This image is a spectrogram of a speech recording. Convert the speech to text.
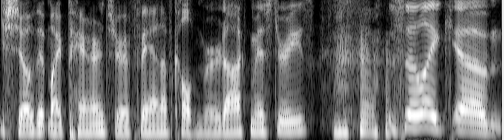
show that my parents are a fan of called Murdoch Mysteries. so like um,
